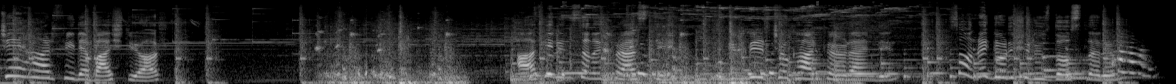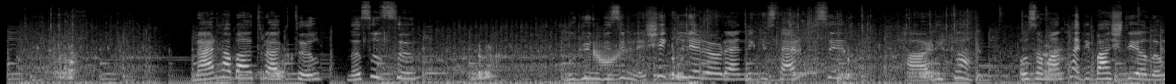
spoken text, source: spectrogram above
C harfiyle başlıyor. Aferin sana Krusty. Bugün birçok harf öğrendin. Sonra görüşürüz dostlarım. Merhaba Traktil. Nasılsın? Bugün bizimle şekilleri öğrenmek ister misin? Harika. O zaman hadi başlayalım.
